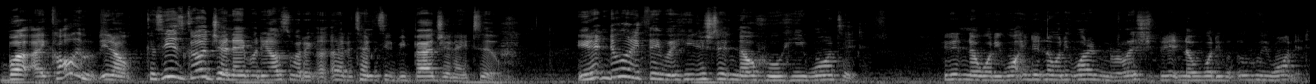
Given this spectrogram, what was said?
But I call him, you know, because he's good Jenny, but he also had a, had a tendency to be bad Jenny too. He didn't do anything, but he just didn't know who he wanted. He didn't know what he wanted. He didn't know what he wanted in a relationship. He didn't know what he who he wanted.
